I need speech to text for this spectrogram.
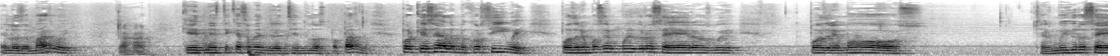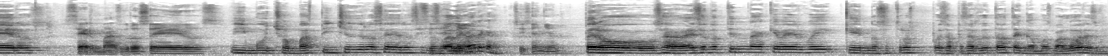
en los demás, güey. Ajá. Que en este caso vendrían siendo los papás, güey. Porque, o sea, a lo mejor sí, güey. Podremos ser muy groseros, güey. Podremos ser muy groseros Ser más groseros. y mucho más pinches groseros y Sí, nos señor. vale verga. Sí, señor. Pero, o sea, eso no tiene nada que ver, güey, que nosotros, pues a pesar de todo, tengamos valores, güey.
